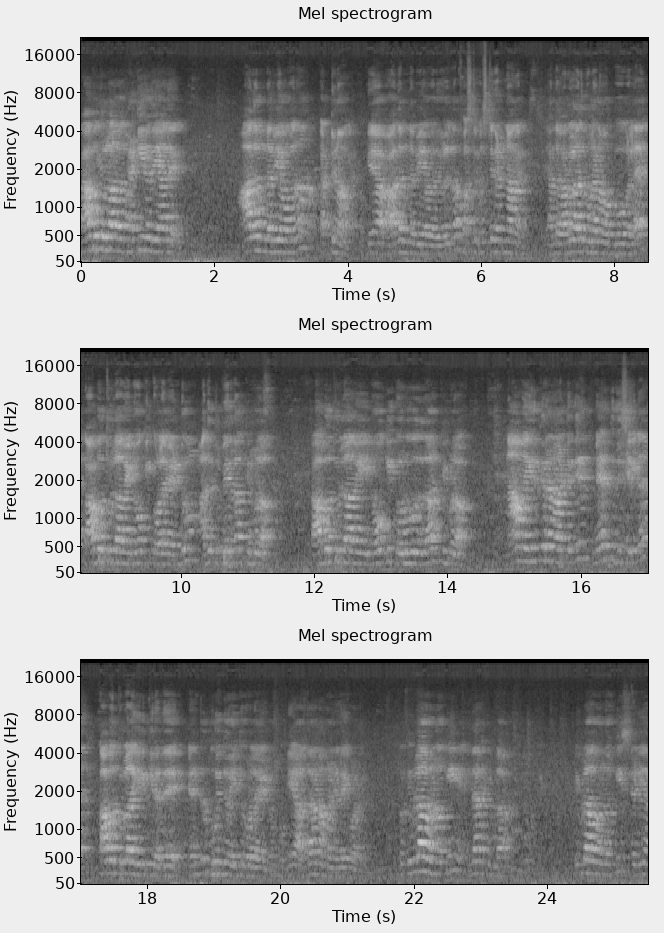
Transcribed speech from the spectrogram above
காபத்துல்லாவை கட்டினது யாரு? ஆதம் நபி அவங்க தான் கட்டுனாங்க ஓகேயா ஆதம் நபி அவர்கள் தான் ஃபர்ஸ்ட் ஃபர்ஸ்ட் கட்டினாங்க. அந்த வரலாறுக்குள்ள நம்ம போகல. காபத்துல்லாவை நோக்கி கொள்ள வேண்டும். அதுக்கு பேர் தான் கிபுலா. காபத்துல்லாவை நோக்கி கொள்வது தான் கிபுலா. நாம இருக்கிற நாட்டுக்கு மேற்கு திசையில காபத்துல்லா இருக்கிறது என்று புரிந்து வைத்துக் கொள்ள வேண்டும் ஓகே அதான் நம்ம நிலைப்பாடு. இப்போ கிப்லாவை நோக்கி இதான கிப்லா? கிப்லாவை நோக்கி ஸ்டடியா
